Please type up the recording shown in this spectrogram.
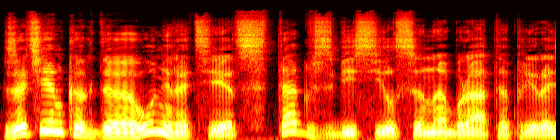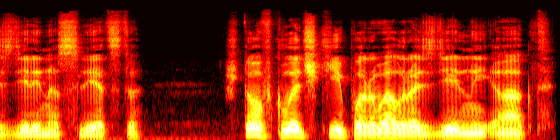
Затем, когда умер отец, так взбесился на брата при разделе наследства — что в клочки порвал раздельный акт,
